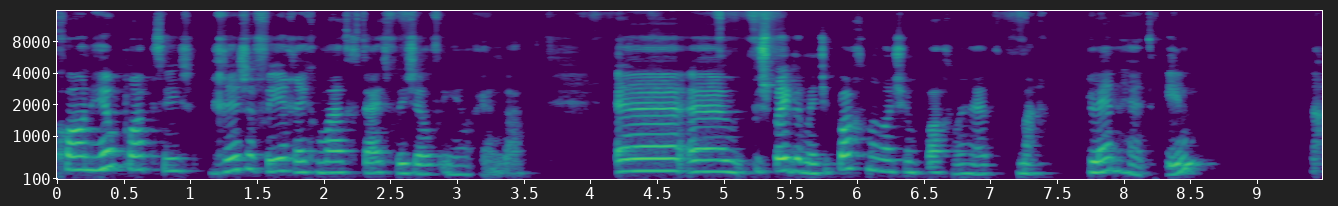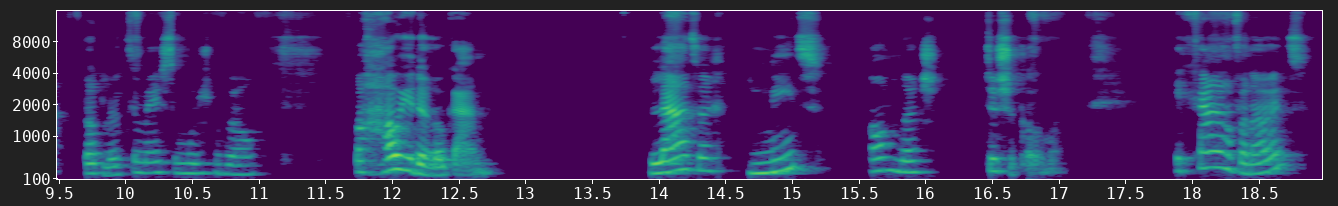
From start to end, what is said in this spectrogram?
Gewoon heel praktisch. Reserveer regelmatig tijd voor jezelf in je agenda. Uh, uh, bespreek dat met je partner als je een partner hebt. Maar plan het in. Nou, dat lukt de meeste moeders nog wel. Maar hou je er ook aan. Laat er niets anders tussenkomen. Ik ga ervan uit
